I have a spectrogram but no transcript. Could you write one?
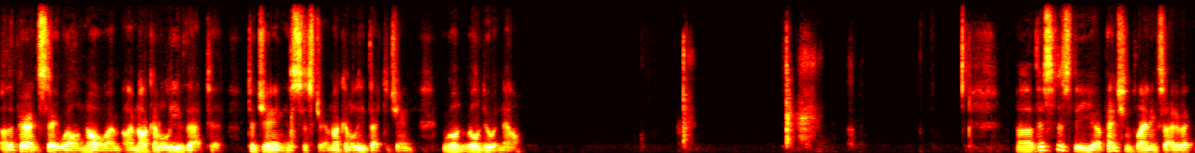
uh, the parents say, well, no, I'm, I'm not going to leave that to, to Jane, his sister. I'm not going to leave that to Jane. We'll, we'll do it now. Uh, this is the uh, pension planning side of it.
